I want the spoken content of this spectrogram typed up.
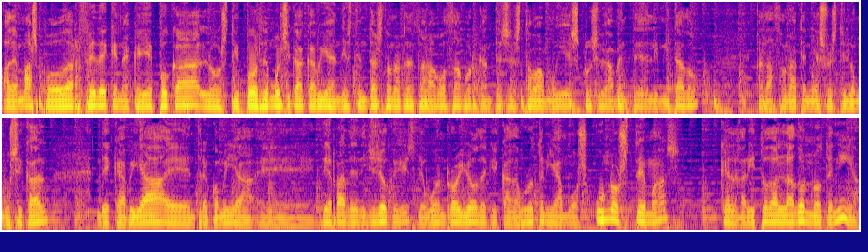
Además, puedo dar fe de que en aquella época los tipos de música que había en distintas zonas de Zaragoza, porque antes estaba muy exclusivamente delimitado, cada zona tenía su estilo musical, de que había, eh, entre comillas, eh, guerra de DJs, de buen rollo, de que cada uno teníamos unos temas que el garito de al lado no tenía.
